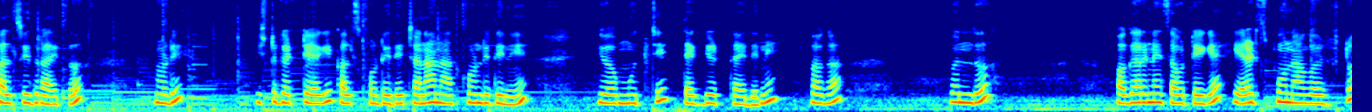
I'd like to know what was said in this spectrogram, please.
ಕಲಿಸಿದ್ರಾಯಿತು. ನೋಡಿ, ಇಷ್ಟು ಗಟ್ಟಿಯಾಗಿ ಕಲಿಸ್ಕೊಂಡಿದ್ದೀನಿ, ಚೆನ್ನಾಗಿ ನಾದ್ಕೊಂಡಿದ್ದೀನಿ. ಇವಾಗ ಮುಚ್ಚಿ ತೆಗೆದಿಡ್ತಾ ಇದ್ದೀನಿ. ಇವಾಗ ಒಂದು ಒಗ್ಗರಣೆ ಸೌಟಿಗೆ ಎರಡು ಸ್ಪೂನ್ ಆಗೋಷ್ಟು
